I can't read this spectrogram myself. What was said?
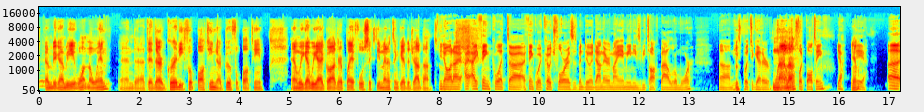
going to be going to be wanting to win, and uh, they're, they're a gritty football team. They're a good football team, and we got we got to go out there play a full 60 minutes and get the job done. You know what? I I, think what uh, I think what Coach Flores has been doing down there in Miami needs to be talked about a little more. Um, he's put together one Not hell a enough? football team. Yeah, Yeah. yeah. yeah. Uh,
